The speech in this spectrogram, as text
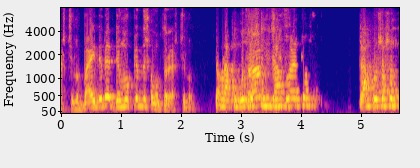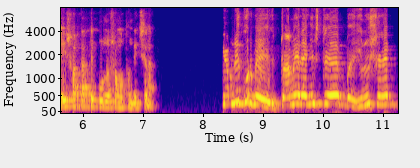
আসছিল। বাইডেনের ডেমোক্রেটদের সমর্থনে আসছিল। আপনি বলছেন ট্রাম্প প্রশাসন- এই সরকারকে পূর্ণ সমর্থন দিচ্ছে না। কেমনে করবে? ট্রাম্পের এগেনস্টে ইউনুস সাহেব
